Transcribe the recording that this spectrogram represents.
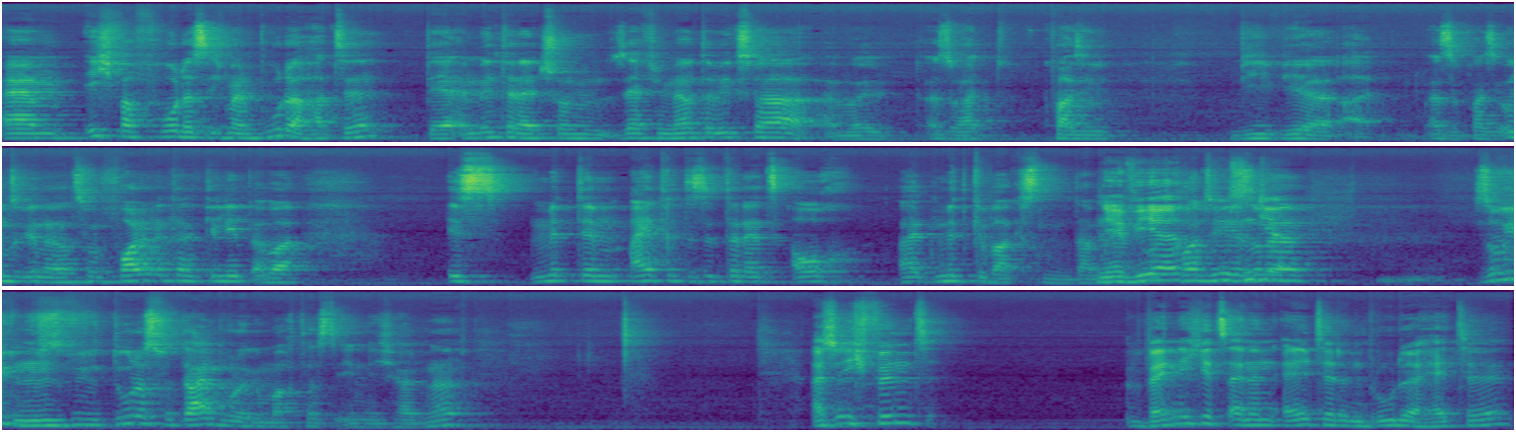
ähm, ich war froh, dass ich meinen Bruder hatte, der im Internet schon sehr viel mehr unterwegs war, weil, also hat quasi wie wir, also quasi unsere Generation vor dem Internet gelebt, aber ist mit dem Eintritt des Internets auch halt mitgewachsen. Damit ja, wir, wir so, eine, ja so wie, mhm. wie, du das für deinen Bruder gemacht hast, ähnlich halt, ne? Also ich finde, wenn ich jetzt einen älteren Bruder hätte,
